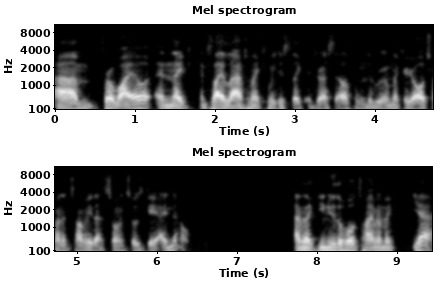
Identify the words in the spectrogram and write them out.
um, for a while, and like until I laughed, I'm like, can we just like address the elephant in the room? Like, are you all trying to tell me that so and so is gay? I know. I'm like, you knew the whole time. I'm like, yeah.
